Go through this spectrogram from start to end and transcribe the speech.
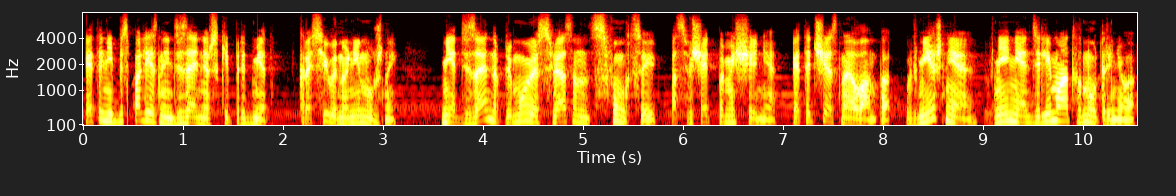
Это не бесполезный дизайнерский предмет, красивый, но не нужный. Нет, дизайн напрямую связан с функцией – освещать помещение. Это честная лампа. Внешняя в ней неотделима от внутреннего.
